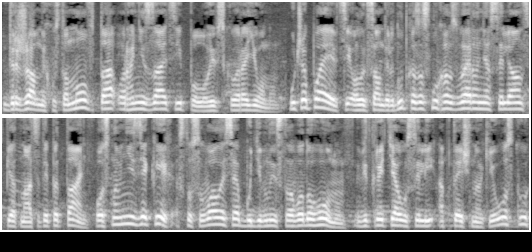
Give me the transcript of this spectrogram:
державних установ та організацій Пологівського району. У Чапаєвці Олександр Дудка заслухав звернення селян з 15 питань, основні з яких стосувалися будівництва водогону, відкриття у селі аптечного кіоску,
